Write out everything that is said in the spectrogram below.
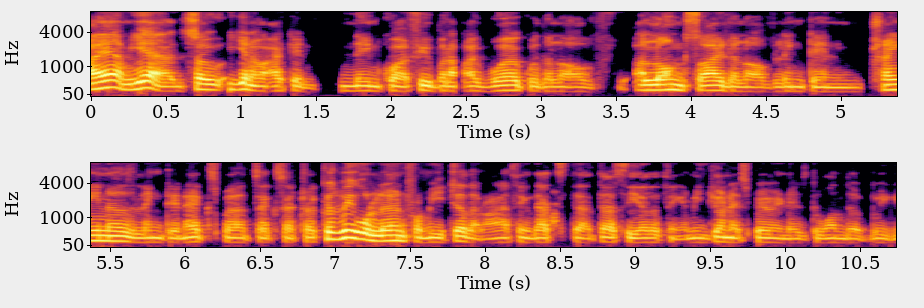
I am, yeah. So, you know, I could name quite a few, but I work with a lot of, alongside a lot of LinkedIn trainers, LinkedIn experts, etc. Because we all learn from each other. And I think that's that, that's the other thing. I mean, John Espirian is the one that we,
